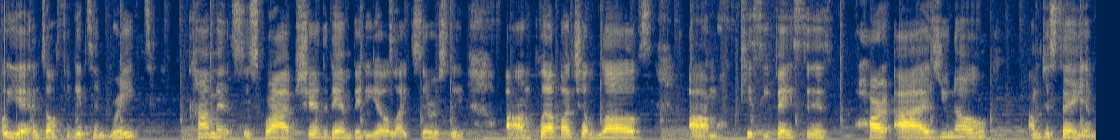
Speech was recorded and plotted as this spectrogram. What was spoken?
Oh yeah, and don't forget to rate, comment, subscribe, share the damn video. Like seriously, um, put a bunch of loves, um, kissy faces, heart eyes. You know, I'm just saying.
